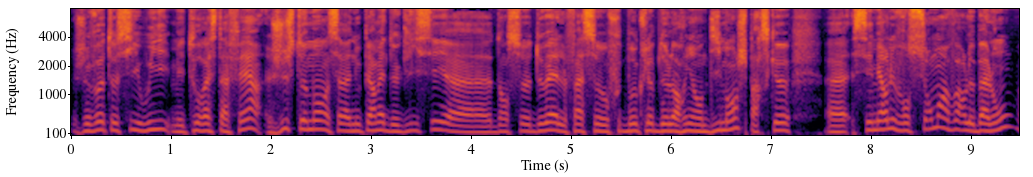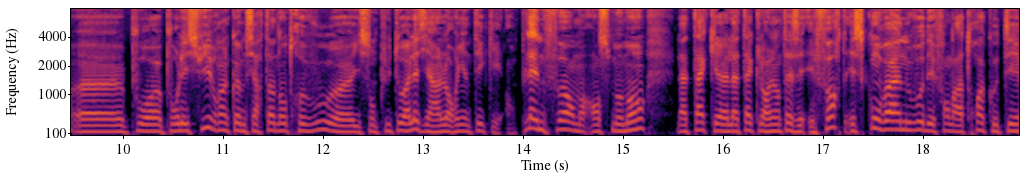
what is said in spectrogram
Je vote aussi oui, mais tout reste à faire. Justement, ça va nous permettre de glisser euh, dans ce duel face au Football Club de Lorient dimanche parce que euh, ces Merlus vont sûrement avoir le ballon euh, pour, pour les suivre. hein. comme certains d'entre vous, ils sont plutôt à l'aise. Il y a un Lorientais qui est en pleine forme en ce moment. L'attaque l'attaque lorientaise est, est forte. Est-ce qu'on va à nouveau défendre à trois côtés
